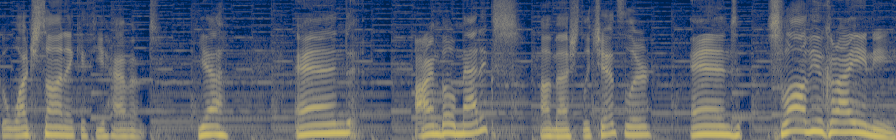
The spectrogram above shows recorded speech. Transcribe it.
Go watch Sonic if you haven't. Yeah, and I'm Bo Maddox, I'm Ashley Chancellor. and Slav Ukraini.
